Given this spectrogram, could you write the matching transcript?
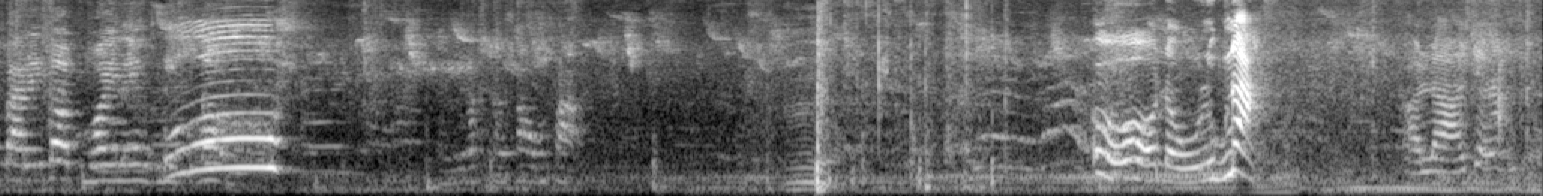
mo yung mga timbari to, at buhay na yung grip to. Oo. Hirap na taong pa. Mm. Oo, nahulog na. Hala, dyan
